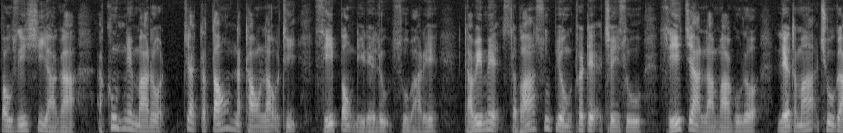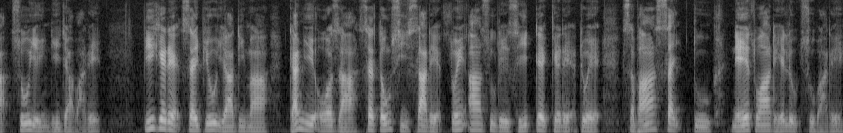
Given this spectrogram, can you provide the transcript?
ပေါက်ဈေးရှိရာက အခုနှစ်မှာတော့ကျပ်12000လောက်အထိဈေးပေါက်နေတယ်လို့ဆိုပါတယ်။ဒါပေမဲ့စဘာစုပြုံထွက်တဲ့အချိန်ဆိုဈေးကျလာမှာကိုတော့လယ်သမားအချို့ကစိုးရိမ်နေကြပါတယ်။ ပြီးခဲ့တဲ့စိုက်ပျိုးရာသီမှာဓာတ်မြေဩဇာ73စီစတဲ့သွင်းအားစုတွေဈေးတက်ခဲ့တဲ့အတွက်စပားစိုက်သူနည်းသွားတယ်လို့ဆိုပါတယ်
